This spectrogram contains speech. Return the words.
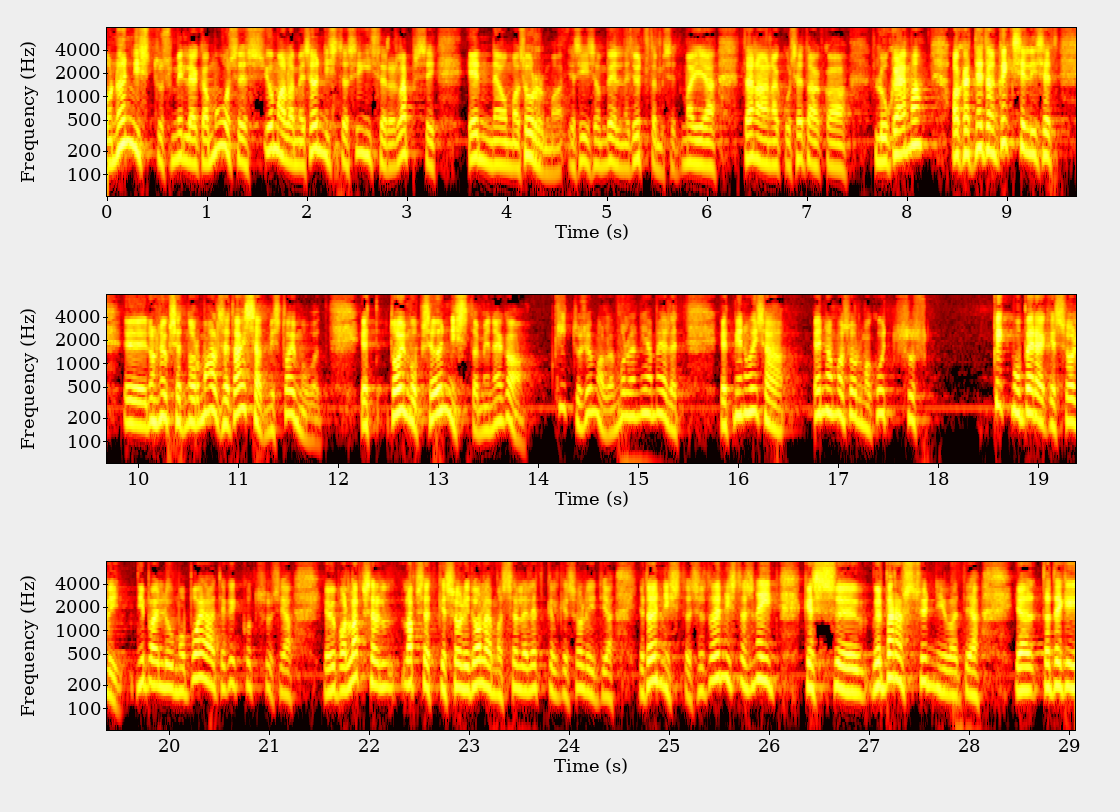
on õnnistus, millega Mooses, jumalamees, õnnistas Iisraeli lapsi enne oma surma. Ja siis on veel need ütlemised, ma ei jää täna nagu seda ka lugema, aga et need on kõik sellised eh, noh, niisugused normaalsed asjad, mis toimuvad. et toimub see õnnistamine ka, kiitus Jumalale, mul on hea meel, et, et minu isa enne oma surma kutsus kõik mu pere, kes olid, nii palju mu pojad ja kõik kutsus ja, ja juba lapsel, lapsed, kes olid olemas sellel hetkel, kes olid ja, ja ta õnnistas ja ta õnnistas neid, kes äh, veel pärast sünnivad ja, ja ta tegi,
